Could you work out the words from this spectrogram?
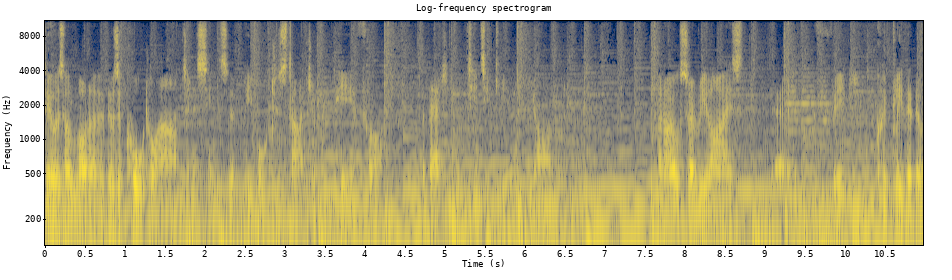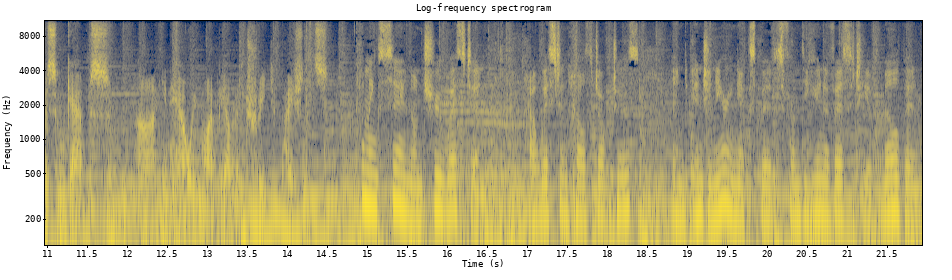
there was a lot of there was a call to arms in a sense of people to start to prepare for, for that and intensive care and beyond. But I also realised uh, fairly quickly that there were some gaps uh, in how we might be able to treat patients. Coming soon on True Western, our Western health doctors and engineering experts from the University of Melbourne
